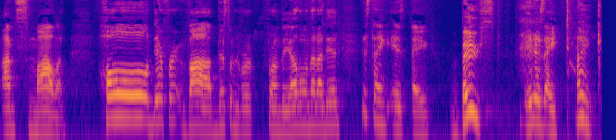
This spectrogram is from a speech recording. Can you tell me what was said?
I'm smiling. Whole different vibe. This one fr- from the other one that I did. This thing is a beast. It is a tank.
